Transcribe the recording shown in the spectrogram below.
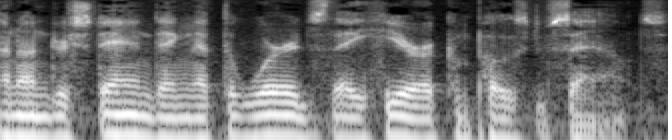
an understanding that the words they hear are composed of sounds.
